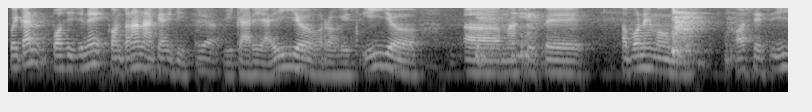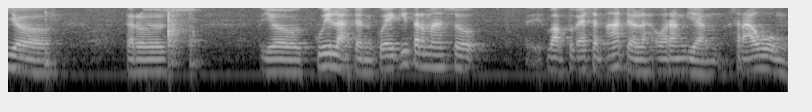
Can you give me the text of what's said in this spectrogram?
kowe kan posisinya konconan akeh iki. Iya. Wikarya iya, Rohis iya. Eh maksudnya apa nih mau OSIS iya. Terus yo kuwi lah dan kue iki termasuk waktu SMA adalah orang yang serawung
